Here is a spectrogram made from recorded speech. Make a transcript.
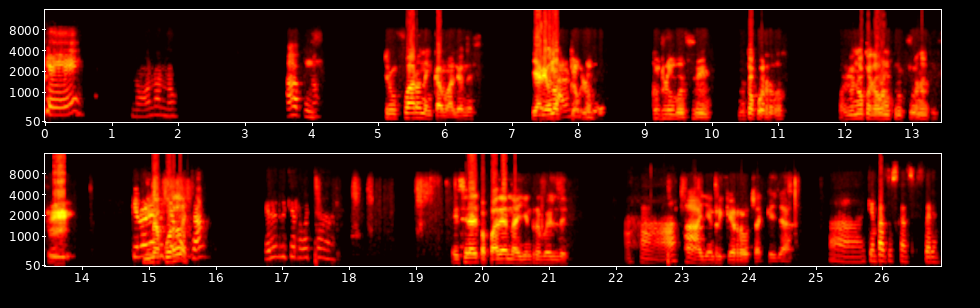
qué? No, no, no. Ah, pues triunfaron en Camaleones. Y había uno que habló, que habló así. ¿No te acuerdas? Había uno que daba instrucciones así. ¿Que no era Enrique acuerdo. Rocha? Era Enrique Rocha. Ese era el papá de Anaí en Rebelde. Ajá. Ay, Enrique Rocha, que ya. Ay, que en paz descanse, esperemos.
